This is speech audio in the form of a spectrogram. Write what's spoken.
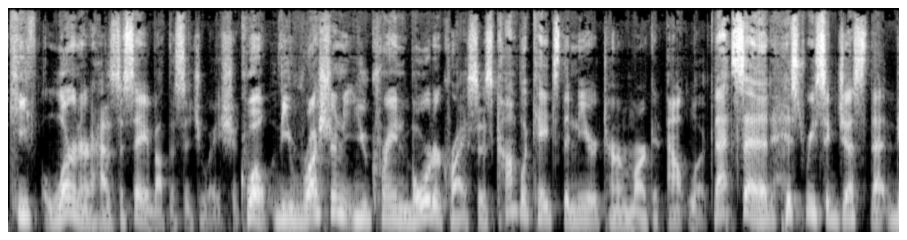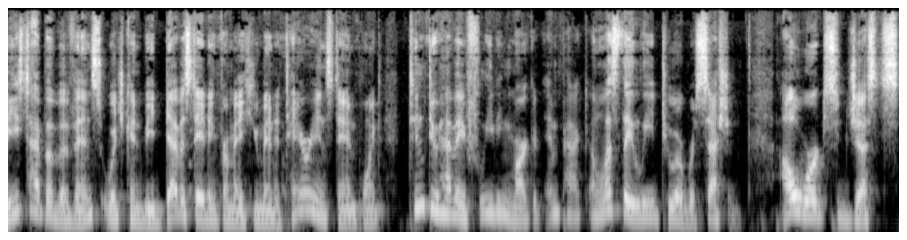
Keith Lerner has to say about the situation. Quote, the Russian-Ukraine border crisis complicates the near-term market outlook. That said, history suggests that these type of events, which can be devastating from a humanitarian standpoint, tend to have a fleeting market impact unless they lead to a recession. Our work suggests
